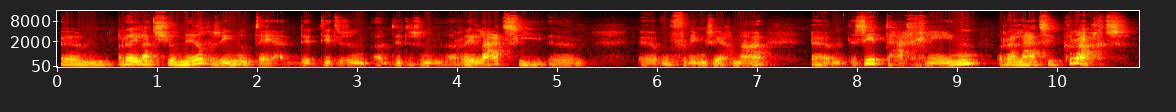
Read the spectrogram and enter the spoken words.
ehm, relationeel gezien, want eh, ja, dit, dit is een, eh, dit is een relatieoefening zeg maar, ehm, zit daar geen relatiekracht.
